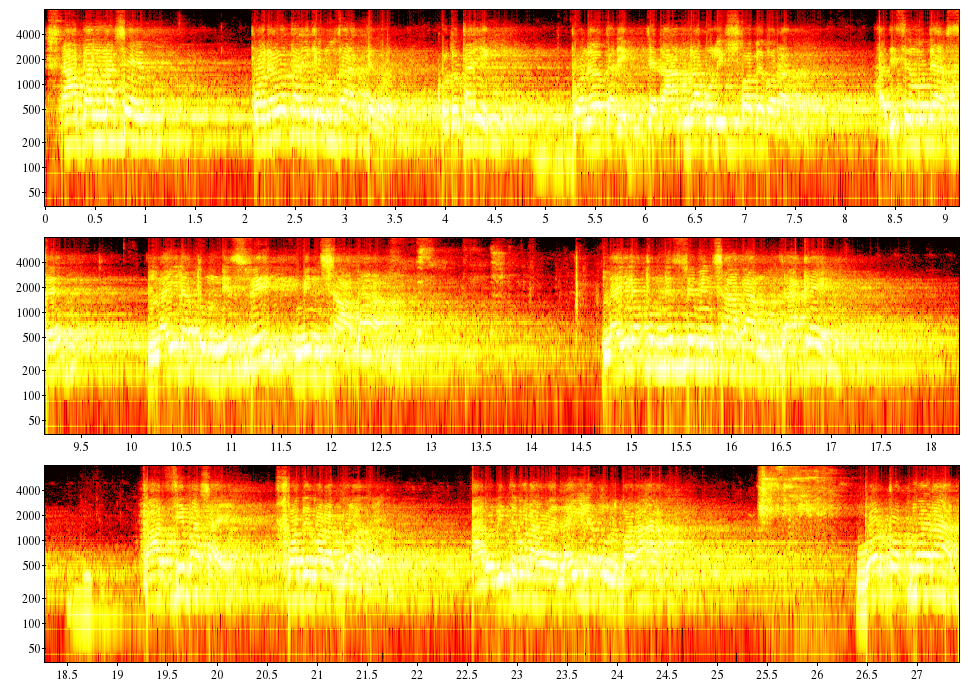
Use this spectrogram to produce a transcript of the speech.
শ্রাবণ মাসের পনেরো তারিখে রোজা রাখতে হয়। কত তারিখ? পনেরো তারিখ, যেটা আমরা বলি সবে বরাত হাদিসের মধ্যে আসছে, লাইলাতুন নিসফি মিন শাবান। লাইলাতুন নিসফি মিন শাবান, যাকে ফার্সি ভাষায় সবে বরাত বলা হয়। আরবিতে বলা হয় লাইলাতুল বারা বরকতময় রাত।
